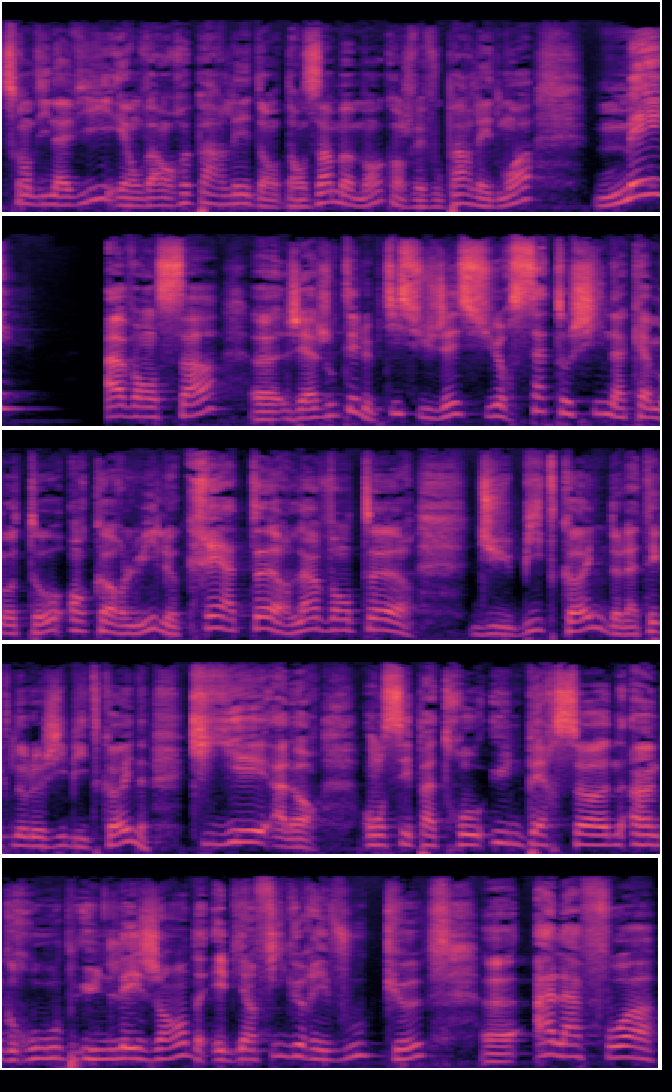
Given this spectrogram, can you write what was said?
Scandinavie et on va en reparler dans dans un moment quand je vais vous parler de moi. Mais avant ça, euh, j'ai ajouté le petit sujet sur Satoshi Nakamoto, encore lui, le créateur, l'inventeur du Bitcoin, de la technologie Bitcoin, qui est, alors, on ne sait pas trop, une personne, un groupe, une légende. Eh bien, figurez-vous que euh, à la fois,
